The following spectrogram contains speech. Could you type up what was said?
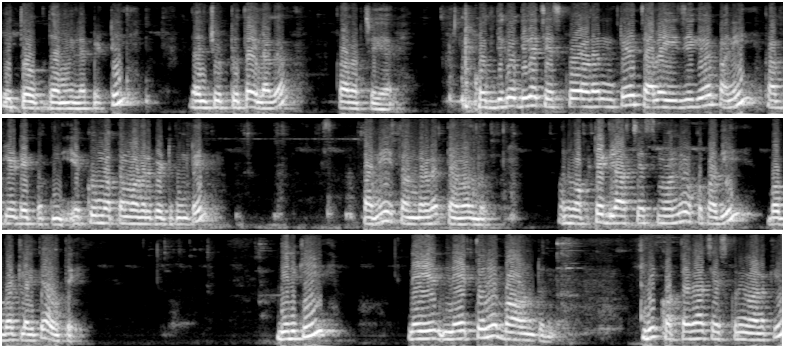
ఈ తోపు దాన్ని ఇలా పెట్టి దాని చుట్టూతో ఇలాగా కవర్ చేయాలి. కొద్ది కొద్దిగా చేసుకోవాలంటే చాలా ఈజీగా పని కంప్లీట్ అయిపోతుంది. ఎక్కువ మొత్తం మొదలు పెట్టుకుంటే పని తొందరగా తెమలదు. మనం ఒకటే గ్లాస్ చేస్తామని ఒక పది బొబ్బట్లు అయితే అవుతాయి. దీనికి నే నేతితోనే బాగుంటుంది. ఇది కొత్తగా చేసుకునే వాళ్ళకి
